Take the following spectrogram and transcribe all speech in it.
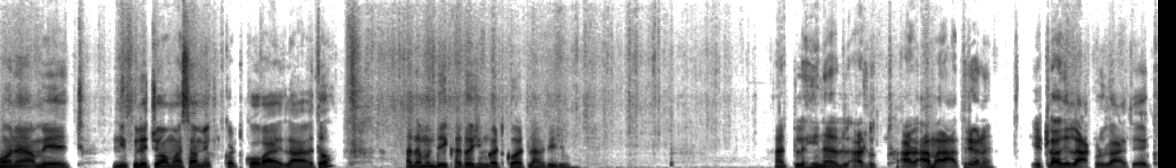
અને અમે નીકળે ચોમાસામાં એક કટકો વાય લાવ્યો હતો. આ તમને દેખાતો છે ને, કટકો આટલા આવતી જુઓ. આટલે હી ને, આટલું અમારા હાથ રહ્યો ને, એટલા સુધી લાકડું લાવ્યો હતો, એક.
